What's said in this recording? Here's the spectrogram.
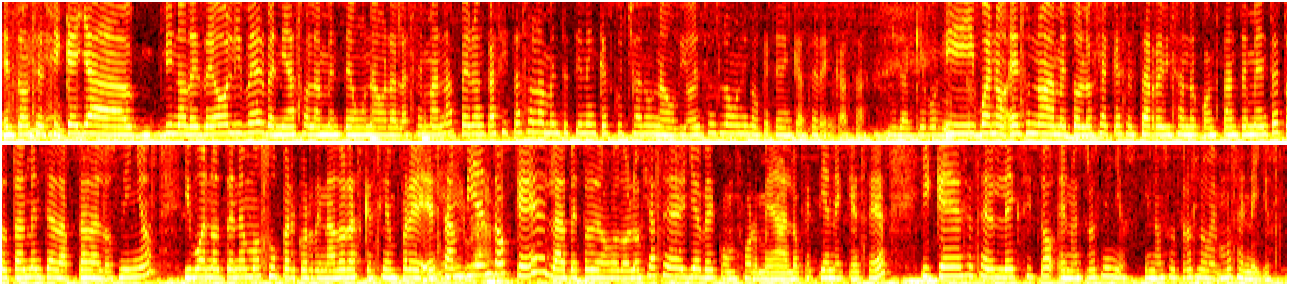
Entonces Sí. sí. que ella vino desde Oliver, venía solamente una hora a la semana, pero en casita solamente tienen que escuchar un audio, eso es lo único que tienen que hacer en casa. Mira qué bonito. Y bueno, es una metodología que se está revisando constantemente, totalmente adaptada a los niños. Y bueno, tenemos super coordinadoras que siempre Sí, están viendo que la metodología se lleve conforme a lo que tiene que ser y que ese es el éxito en nuestros niños y nosotros lo vemos en ellos.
